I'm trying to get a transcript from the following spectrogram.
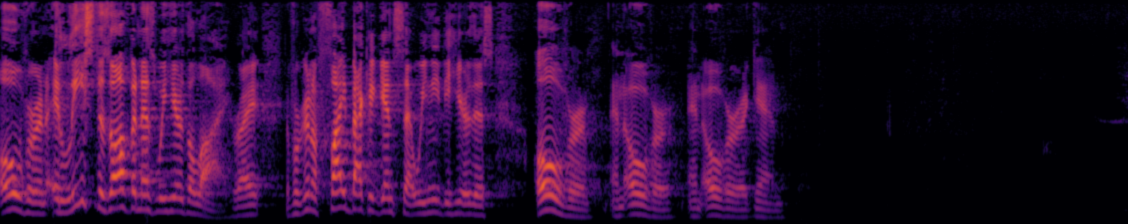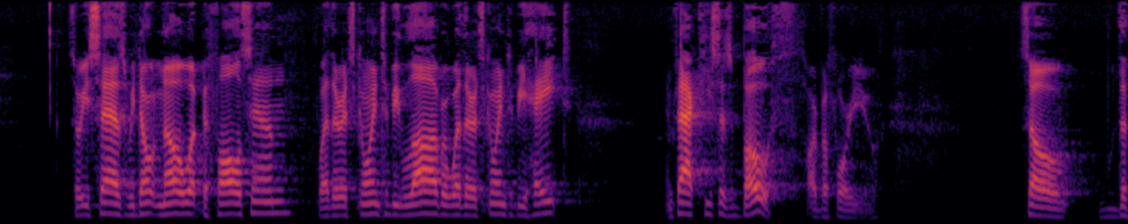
over and at least as often as we hear the lie, right? If we're going to fight back against that, we need to hear this over and over and over again. So he says, We don't know what befalls him, whether it's going to be love or whether it's going to be hate. In fact, he says both are before you. So the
